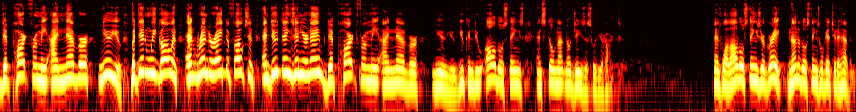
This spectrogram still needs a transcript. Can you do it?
Depart from me. I never knew you. But didn't we go and, and render aid to folks and, and do things in your name? Depart from me. I never knew you. You can do all those things and still not know Jesus with your heart. And while all those things are great, none of those things will get you to heaven.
